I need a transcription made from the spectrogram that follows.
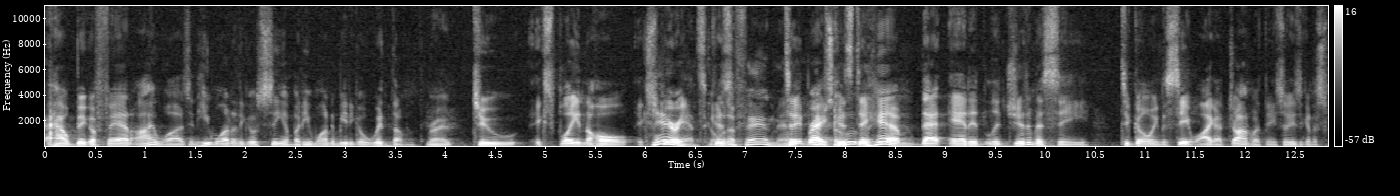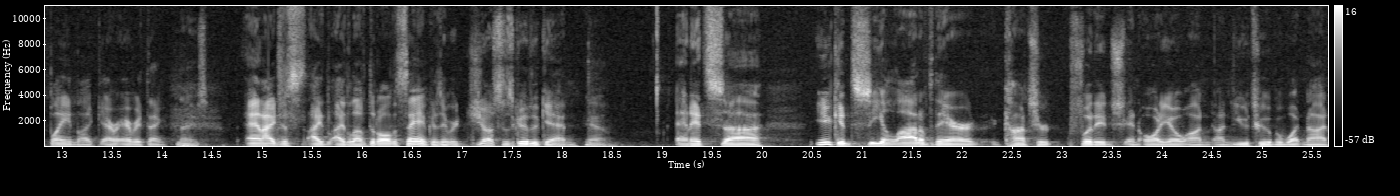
how big a fan I was, and he wanted to go see him, but he wanted me to go with them Right. to explain the whole experience. with 'Cause a fan, man. to- right, because to him that added legitimacy to going to see it. Well, I got John with me, so he's going to explain like er- everything. Nice. And I just I, I loved it all the same because they were just as good again Yeah. and it's uh, you could see a lot of their concert footage and audio on, on YouTube and whatnot,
